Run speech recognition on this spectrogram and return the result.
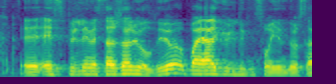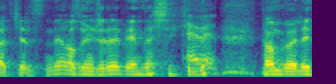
e, esprili mesajlar yolluyor. Bayağı güldüm son 24 saat içerisinde. Az önce de benzer şekilde Evet. tam böyle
